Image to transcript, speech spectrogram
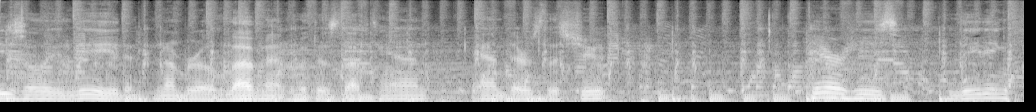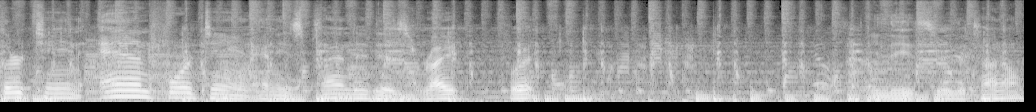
easily lead number 11 with his left hand. And there's the shoot here he's leading 13 and 14 and he's planted his right foot. He leads through the tunnel.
